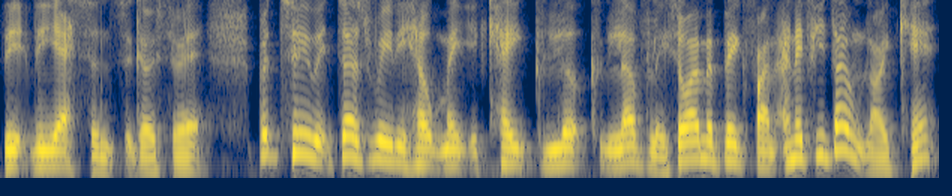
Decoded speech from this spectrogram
the, the essence that goes through it. But two, it does really help make your cake look lovely. So, I'm a big fan. And if you don't like it,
